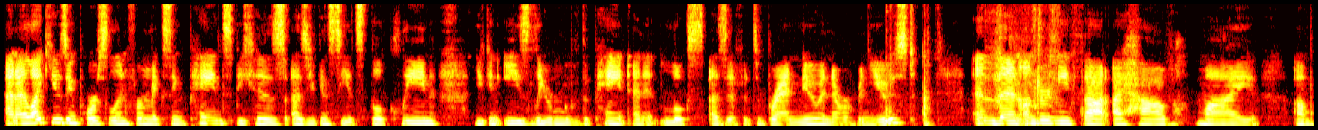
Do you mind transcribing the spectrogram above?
And I like using porcelain for mixing paints because as you can see, it's still clean. You can easily remove the paint and it looks as if it's brand new and never been used. And then underneath that, I have my um,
